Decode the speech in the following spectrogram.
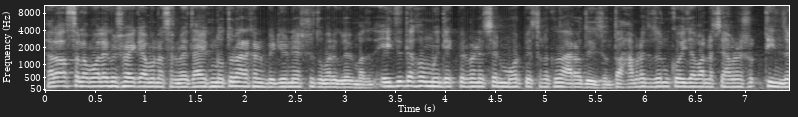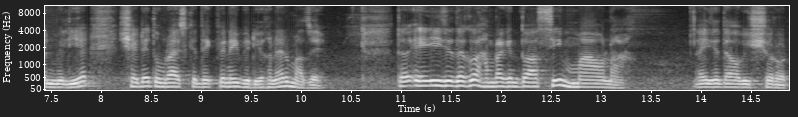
হ্যালো, আসসালামু আলাইকুম, সবাই কেমন আছেন? ভাই তাই নতুন আর এখন ভিডিও নিয়ে আসছি তোমারগুলোর মাঝে। এই যে দেখো, মুই দেখতে পারবেন আছেন মোর পেছনে কিন্তু আরও দুইজন। তো আমরা দুজন কই যাবার আছে? আমরা তিনজন মিলিয়ে। সেটাই তোমরা আজকে দেখবেন এই ভিডিওখানের মাঝে। তো এই যে দেখো, আমরা কিন্তু আসছি মাওনা। এই যে দেখো, বিশ্ব রোড।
